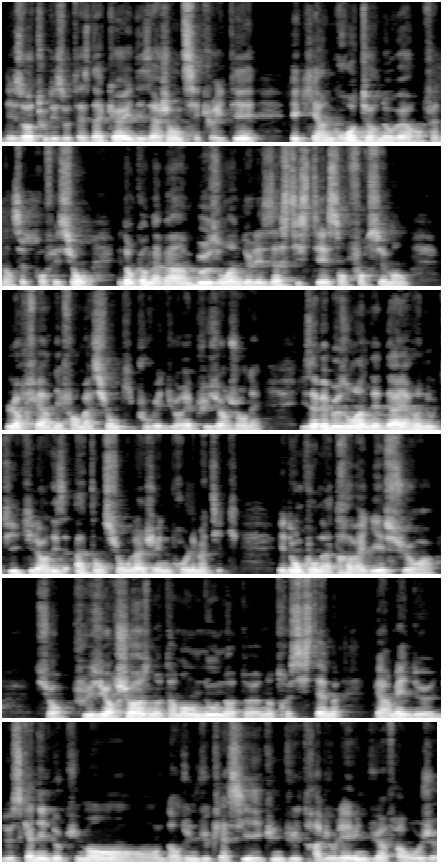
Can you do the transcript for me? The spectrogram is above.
des hôtes ou des hôtesses d'accueil, des agents de sécurité et qu'il y a un gros turnover en fait dans cette profession. Et donc on avait un besoin de les assister sans forcément leur faire des formations qui pouvaient durer plusieurs journées. Ils avaient besoin d'être derrière un outil qui leur dise attention, là j'ai une problématique. Et donc on a travaillé sur, sur plusieurs choses, notamment nous, notre, notre système permet de, scanner le document dans une vue classique, une vue ultraviolet, une vue infrarouge.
